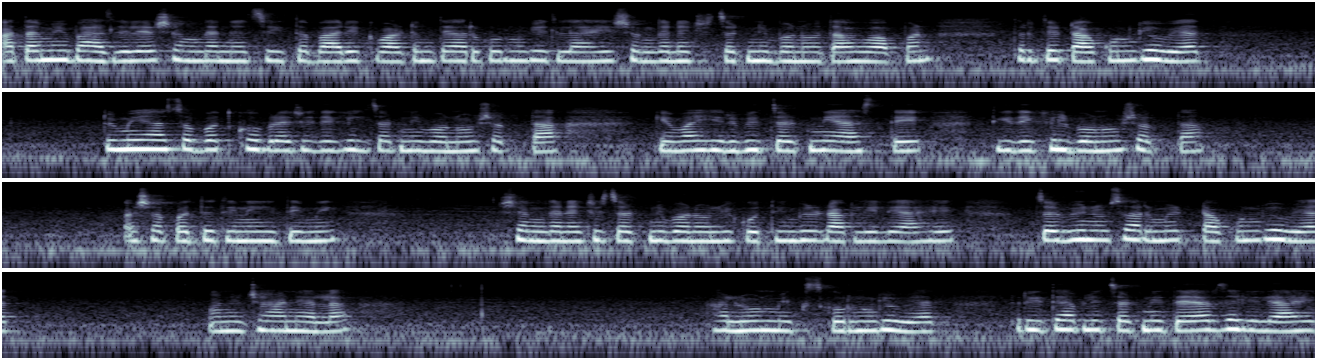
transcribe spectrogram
आता मी भाजलेल्या शेंगदाण्याचं इथं बारीक वाटण तयार करून घेतलं आहे. शेंगदाण्याची चटणी बनवत आहो आपण. तर ते टाकून घेऊयात. तुम्ही ह्यासोबत खोबऱ्याची देखील चटणी बनवू शकता किंवा हिरवी चटणी असते ती देखील बनवू शकता. अशा पद्धतीने इथे मी शेंगदाण्याची चटणी बनवली कोथिंबीर टाकलेली आहे. चवीनुसार मीठ टाकून घेऊयात आणि छान याला हलवून मिक्स करून घेऊयात. तर इथे आपली चटणी तयार झालेली आहे.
